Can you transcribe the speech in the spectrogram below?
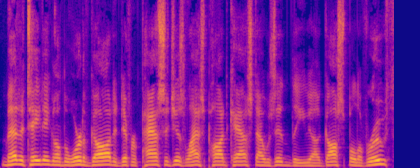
meditating on the Word of God in different passages. Last podcast, I was in the uh, Gospel of Ruth.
